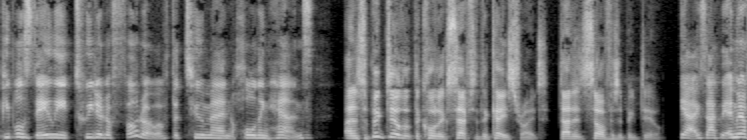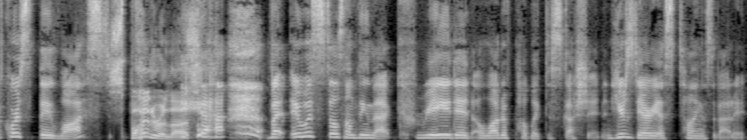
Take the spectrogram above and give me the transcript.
People's Daily tweeted a photo of the two men holding hands. And it's a big deal that the court accepted the case, right? That itself is a big deal. Yeah, exactly. I mean, of course, they lost. Spoiler alert. Yeah, but it was still something that created a lot of public discussion. And here's Darius telling us about it.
